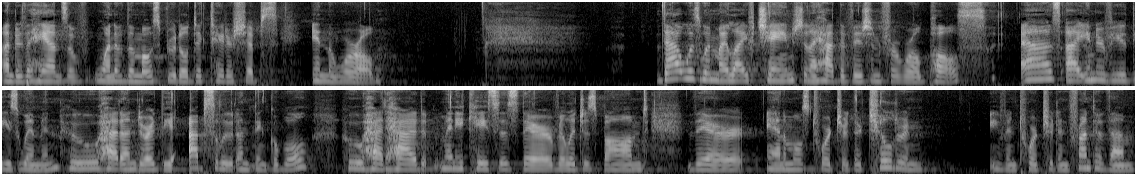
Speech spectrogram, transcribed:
under the hands of one of the most brutal dictatorships in the world. That was when my life changed and I had the vision for World Pulse as I interviewed these women who had endured the absolute unthinkable, who had had many cases their villages bombed, their animals tortured, their children even tortured in front of them,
